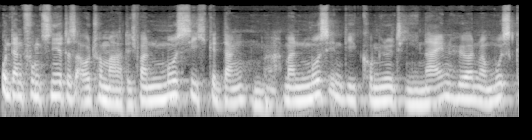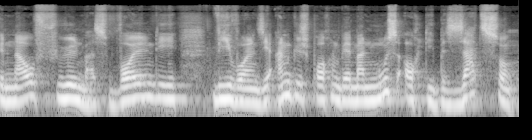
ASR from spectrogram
und dann funktioniert das automatisch. Man muss sich Gedanken machen, man muss in die Community hineinhören, man muss genau fühlen, was wollen die, wie wollen sie angesprochen werden. Man muss auch die Besatzung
